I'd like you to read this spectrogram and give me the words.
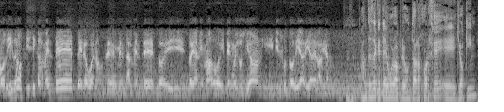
jodido físicamente, pero bueno, eh, mentalmente estoy, estoy animado y tengo ilusión y disfruto día a día de la vida. Antes de que te vuelva a preguntar, Jorge, eh, Joaquín,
